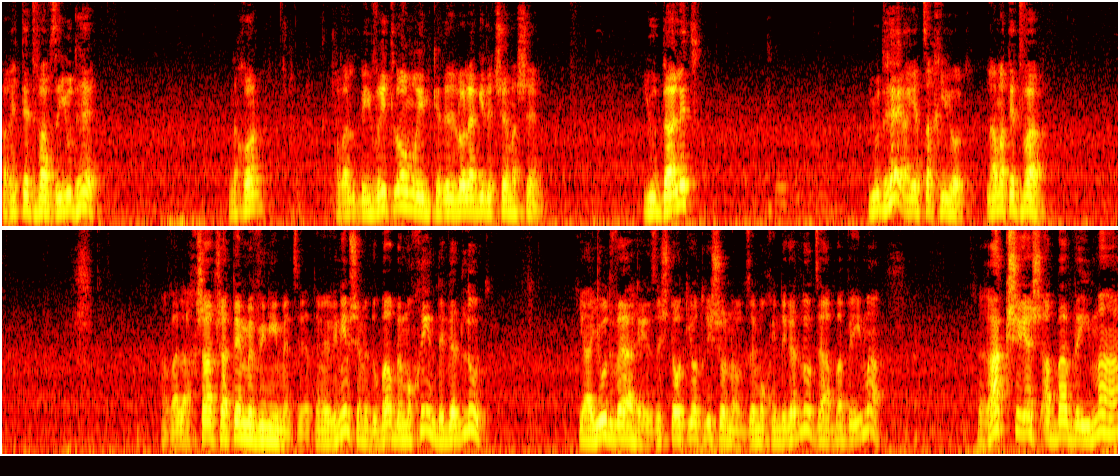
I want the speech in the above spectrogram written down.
הרי ט"ו זה י' ה', נכון? אבל בעברית לא אומרים כדי לא להגיד את שם השם. י"ד, י"ה היה צריך להיות. למה ט"ו? אבל עכשיו שאתם מבינים את זה, אתם מבינים שמדובר במוחין דגדלות. כי היוד והה זה שתי אותיות ראשונות, זה מוחין דגדלות, זה אבא ואימא. רק כשיש אבא ואימא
